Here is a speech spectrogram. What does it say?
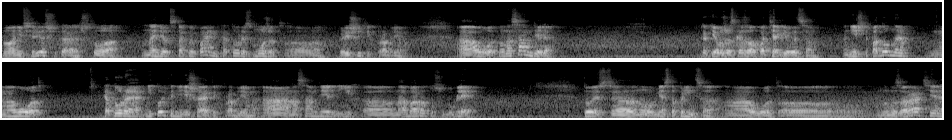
ну они всерьез считают, что найдется такой парень, который сможет э, решить их проблемы. А, вот. Но на самом деле, как я уже сказал, подтягивается нечто подобное, вот, которое не только не решает их проблемы, а на самом деле их э, наоборот усугубляет. То есть, э, ну, вместо принца э, вот, э, на Мазерате,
